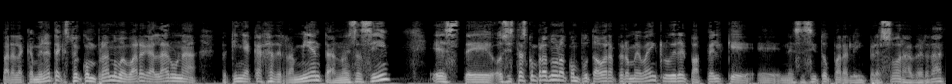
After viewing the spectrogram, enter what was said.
para la camioneta que estoy comprando me va a regalar una pequeña caja de herramienta, ¿no es así? Este, o si estás comprando una computadora, pero me va a incluir el papel que eh, necesito para la impresora, ¿verdad?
